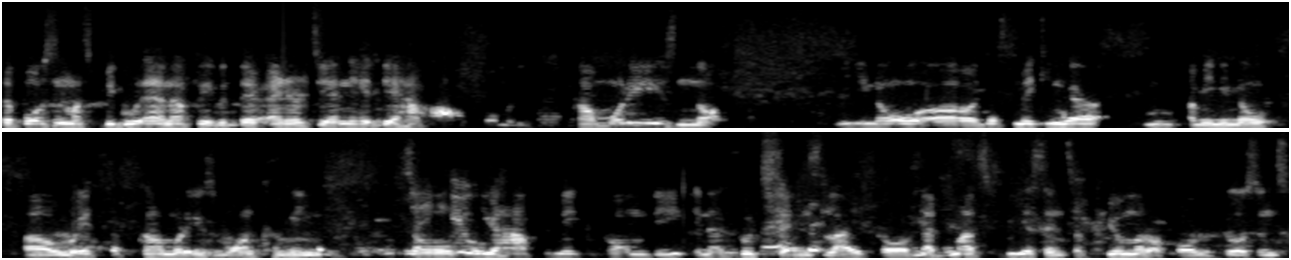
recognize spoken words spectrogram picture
the person must be good enough with their energy and they have comedy. Comedy is not you know uh, just making a I mean you know uh, waste of comedy is one comedy. So you. you have to make a comedy in a good sense, like uh, that must be a sense of humor of all the persons.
